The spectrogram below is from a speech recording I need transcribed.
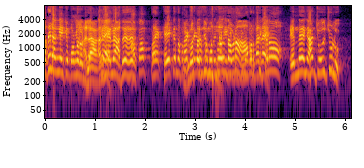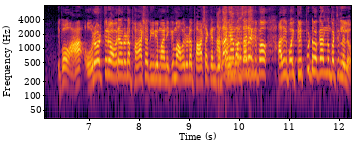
അതിൽ അങ്ങേക്ക് പൊള്ളലുണ്ട്. അപ്പം കേൾക്കുന്ന ആവർത്തിക്കണോ എന്നേ ഞാൻ ചോദിച്ചുള്ളൂ. ഇപ്പോ ആ ഓരോരുത്തരും അവരവരുടെ ഭാഷ തീരുമാനിക്കും അവരുടെ ഭാഷക്കനുസരിച്ച് പറഞ്ഞത്. അതിന് പോയി ക്ലിപ്പ് ഇട്ട് വെക്കാനൊന്നും പറ്റില്ലല്ലോ.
